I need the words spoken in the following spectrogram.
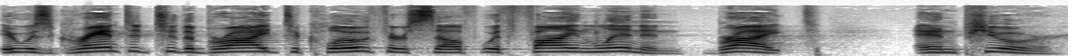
It was granted to the bride to clothe herself with fine linen, bright and pure.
